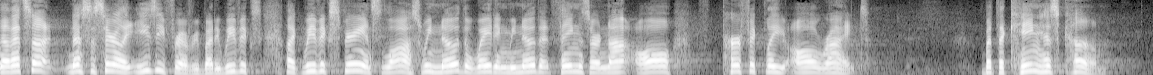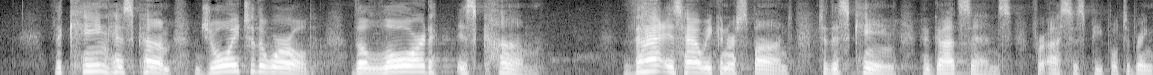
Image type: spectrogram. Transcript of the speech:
Now, that's not necessarily easy for everybody. We've, ex- like, we've experienced loss. We know the waiting. We know that things are not all perfectly all right. But the King has come. The King has come. Joy to the world. The Lord is come. That is how we can respond to this King who God sends for us, his people, to bring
